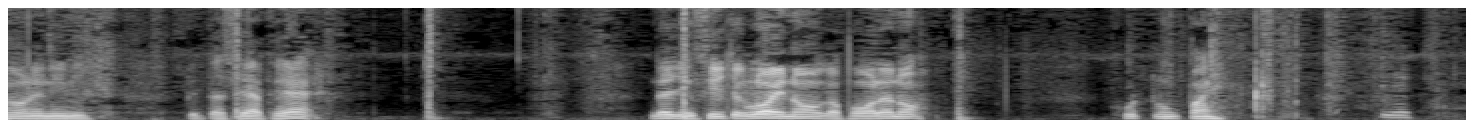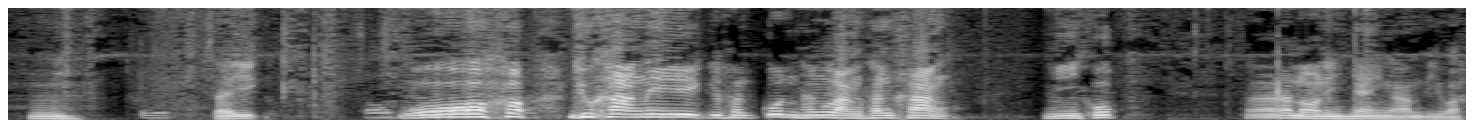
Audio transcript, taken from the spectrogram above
นอในนี่นี่เป็นตาแซ่บแท้ ได้อย่างซี่จังร้อยนอก็พอแล้วเนาะขุดลงไปอืมใส่อีกโอ้อยู่ข้างนี่อีกอยู่ทางก้นทางหลังทางข้าง มีครบอ่านอนี่ใหญ่งามดีว่ะ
